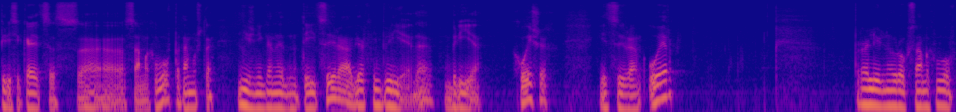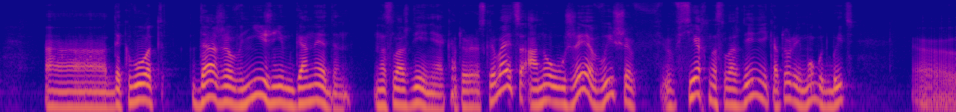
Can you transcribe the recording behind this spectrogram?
пересекается с э, самых Вов, потому что нижний Ганеден это Ицира, а верхний Брия, да, Брия Хойших, Ицира Уэр, параллельный урок самых Вов. А, так вот, даже в нижнем Ганеден наслаждение, которое раскрывается, оно уже выше всех наслаждений, которые могут быть, э,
